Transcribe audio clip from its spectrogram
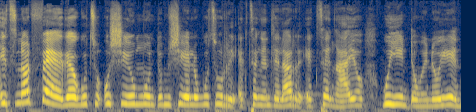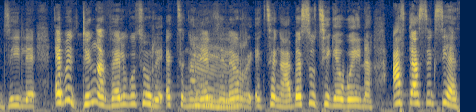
it's not fair ke ukuthi ushiye umuntu umshiyele ukuthi ureact ngendlela a react ngayo kuyinto wena oyenzile ebedinga vele ukuthi ureact ngale Mm. ndlela ureact ngayo bese uthi ke wena after 6 years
